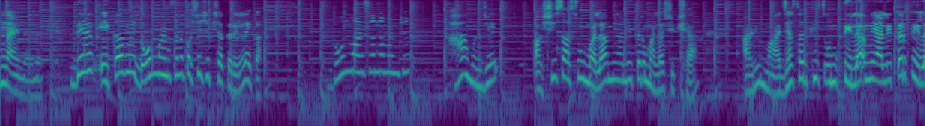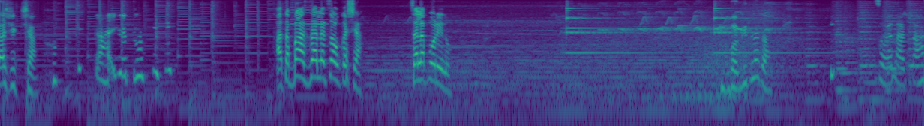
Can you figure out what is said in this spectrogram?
नाही नाही नाही. देव एका वेळी दोन माणसांना कशी शिक्षा करेल नाही का? दोन माणसांना म्हणजे? हा म्हणजे अशी सासू मला मिळाली तर मला शिक्षा आणि माझ्यासारखी चून तिला मिळाली तर तिला शिक्षा. काय ग तू? आता बास झाल्या चौकशा. चला पोरीनो. बघितलं का? चल आता.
